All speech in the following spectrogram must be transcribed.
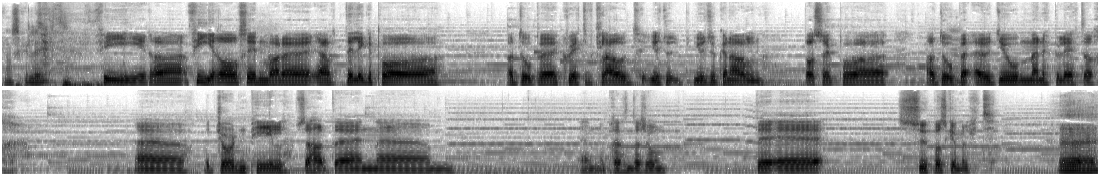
Ganske likt. Fire, fire år siden var det Ja, det ligger på Adobe Creative Cloud YouTube- YouTube-kanalen. Bare søk på uh, Adobe Audio Manipulator. Uh, Jordan Peel som hadde en um, en presentasjon. Det er superskummelt. Ja.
